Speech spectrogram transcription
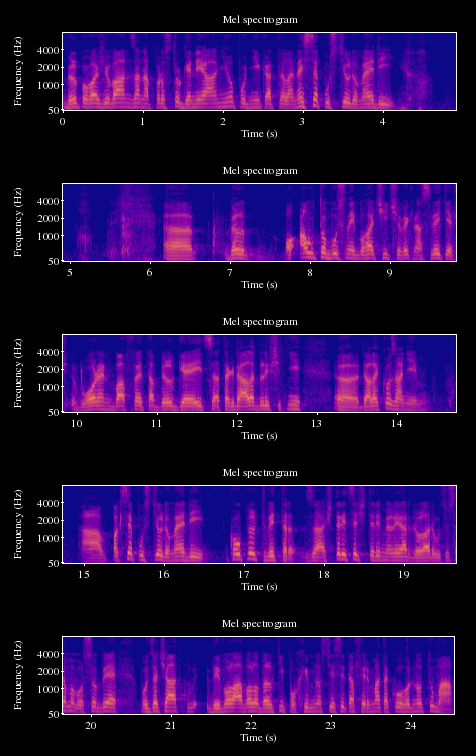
byl považován za naprosto geniálního podnikatele, než se pustil do médií. byl o autobus nejbohatší člověk na světě. Warren Buffett a Bill Gates a tak dále byli všichni daleko za ním. A pak se pustil do médií. Koupil Twitter za 44 miliard dolarů, což samo o sobě od začátku vyvolávalo velké pochybnosti, jestli ta firma takovou hodnotu má.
